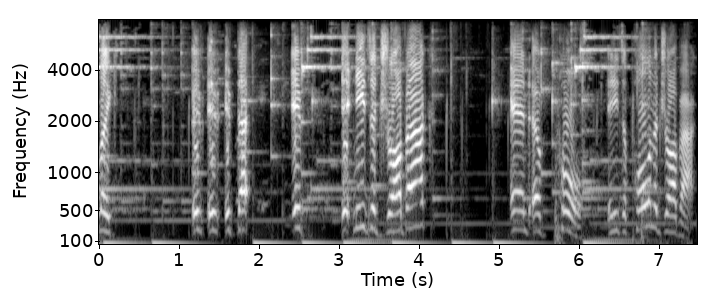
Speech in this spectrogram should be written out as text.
Like if if, if that if it needs a drawback and a pull. It needs a pull and a drawback.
